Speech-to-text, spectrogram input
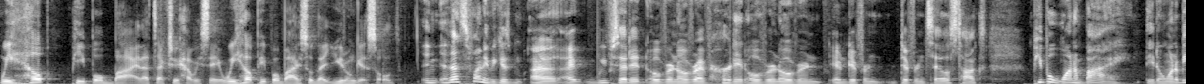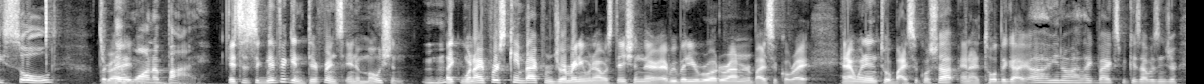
we help people buy that's actually how we say it we help people buy so that you don't get sold And, and that's funny because uh, I we've said it over and over. I've heard it over and over in, in different different sales talks. People want to buy. They don't want to be sold, but they want to buy. It's a significant difference in emotion. Mhm. Like when I first came back from Germany, when I was stationed there, everybody rode around on a bicycle, right? And I went into a bicycle shop and I told the guy, "Oh, you know, I like bikes because I was in Germany."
